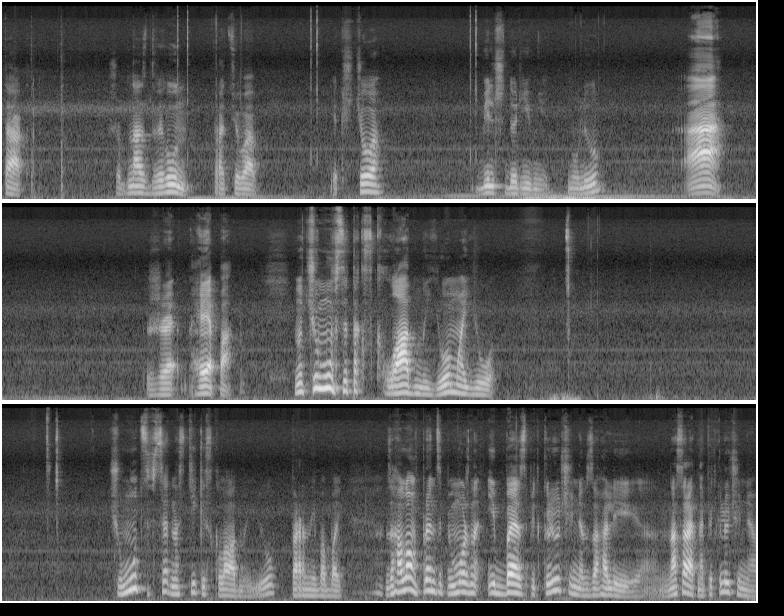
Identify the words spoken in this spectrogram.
Так. Щоб у нас двигун працював. Якщо більш дорівнює нулю. А. Же. Гепа. Ну чому все так складно, йо-майо? Чому це все настільки складно? Йоперний бабай. Загалом, в принципі, можна і без підключення взагалі. е, Насрать на підключення.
